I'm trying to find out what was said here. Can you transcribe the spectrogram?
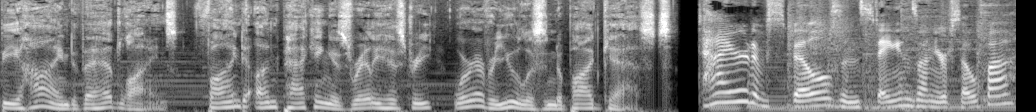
behind the headlines. Find Unpacking Israeli History wherever you listen to podcasts. Tired of spills and stains on your sofa?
